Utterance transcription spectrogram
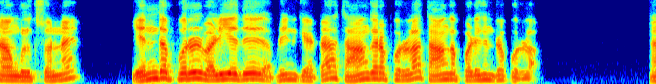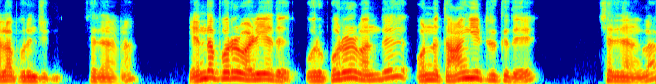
நான் உங்களுக்கு சொன்னேன். எந்த பொருள் வலியது அப்படின்னு கேட்டா தாங்குற பொருளா தாங்கப்படுகின்ற பொருளா? நல்லா புரிஞ்சுக்கணும் சரிதானா? எந்த பொருள் வலியது? ஒரு பொருள் வந்து ஒன்று தாங்கிட்டு இருக்குது. சரிதானுங்களா?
